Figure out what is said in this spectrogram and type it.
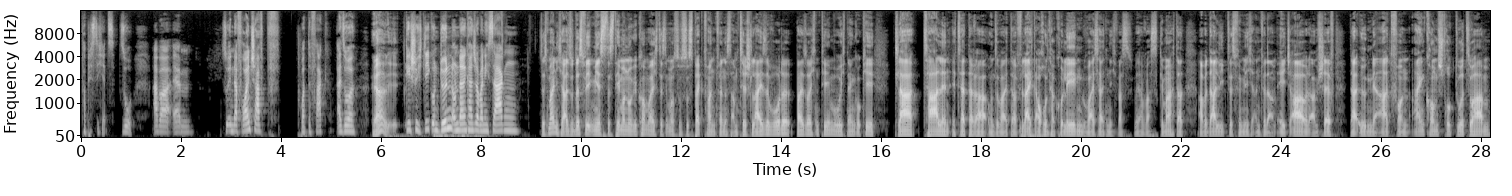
verpiss dich jetzt. So. Aber ähm, so in der Freundschaft, pff, what the fuck. Also Ja, äh, gehst durch dick und dünn und dann kannst du aber nicht sagen, das meine ich ja. Also deswegen, mir ist das Thema nur gekommen, weil ich das immer so suspekt fand, wenn es am Tisch leise wurde bei solchen Themen, wo ich denke, okay, klar, Zahlen etc. und so weiter. Vielleicht auch unter Kollegen, du weißt halt nicht, was, wer was gemacht hat. Aber da liegt es für mich entweder am HR oder am Chef, da irgendeine Art von Einkommensstruktur zu haben,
